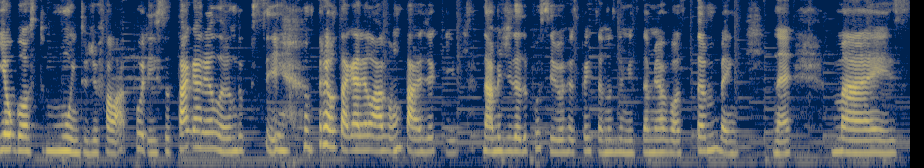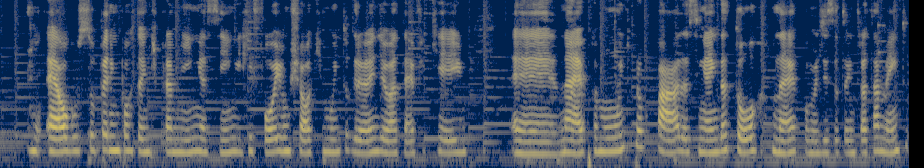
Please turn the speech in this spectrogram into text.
e eu gosto muito de falar, por isso, tagarelando psi, para eu tagarelar à vontade aqui, na medida do possível, respeitando os limites da minha voz também, né? Mas é algo super importante para mim, assim, e que foi um choque muito grande. Eu até fiquei, é, na época, muito preocupada, assim, ainda tô, né? Como eu disse, eu tô em tratamento.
